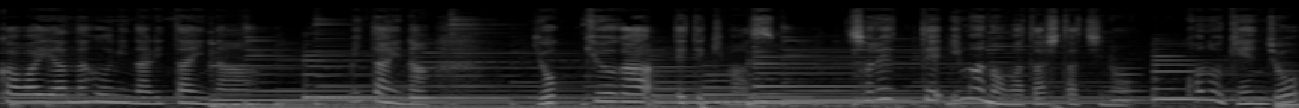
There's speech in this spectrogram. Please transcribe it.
あの子かわいあんな風になりたいなみたいな欲求が出てきますそれって今の私たちのこの現状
